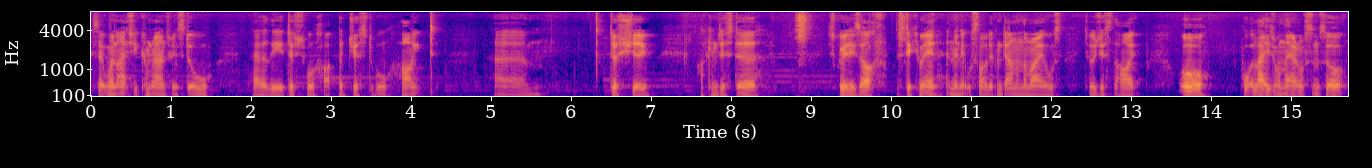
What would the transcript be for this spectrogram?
So when I actually come around to install uh, the adjustable adjustable height um, dust shoe, I can just uh, screw these off, stick them in, and then it will slide up and down on the rails to adjust the height. Or put a laser on there of some sort.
